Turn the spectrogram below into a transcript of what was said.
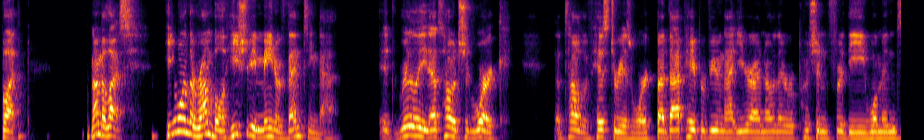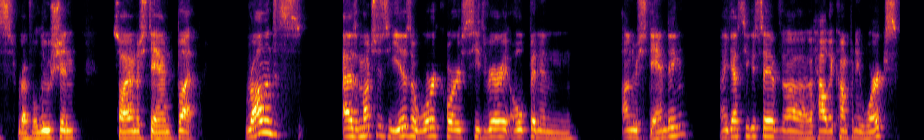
but nonetheless, he won the Rumble. He should be main eventing that. It really, that's how it should work. That's how the history has worked. But that pay-per-view in that year, I know they were pushing for the women's revolution, so I understand. But Rollins, as much as he is a workhorse, he's very open and understanding, I guess you could say, of uh, how the company works.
